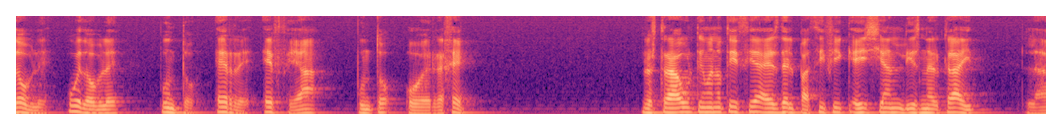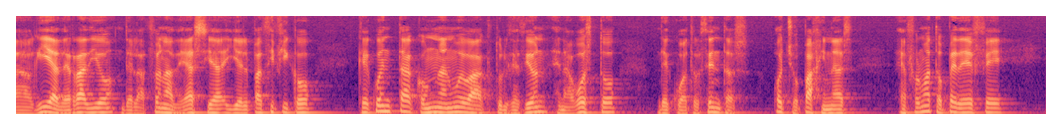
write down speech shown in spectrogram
Nuestra última noticia es del Pacific Asian Listener Guide, la guía de radio de la zona de Asia y el Pacífico, que cuenta con una nueva actualización en agosto de 408 páginas en formato PDF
